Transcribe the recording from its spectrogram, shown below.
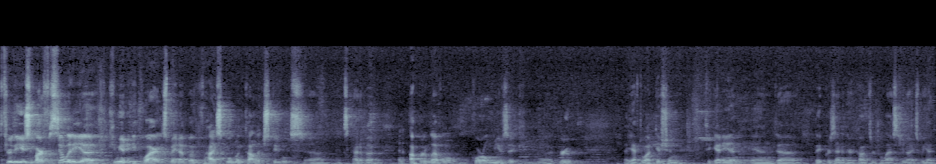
through the use of our facility, a community choir that's made up of high school and college students. Uh, it's kind of a, an upper level choral music uh, group. Uh, you have to audition to get in, and they presented their concert the last two nights. We had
